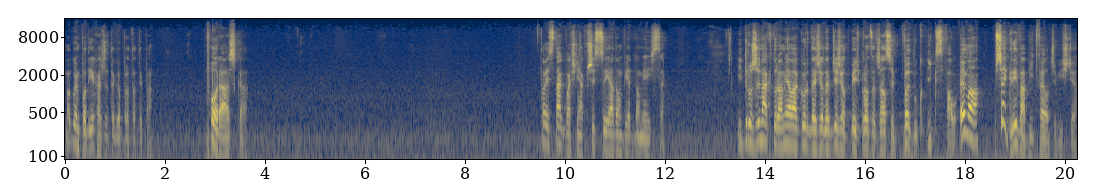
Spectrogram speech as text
Mogłem podjechać do tego prototypa. Porażka. To jest tak właśnie, jak wszyscy jadą w jedno miejsce. I drużyna, która miała kurde 75% szansy według XVMA, przegrywa bitwę oczywiście.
